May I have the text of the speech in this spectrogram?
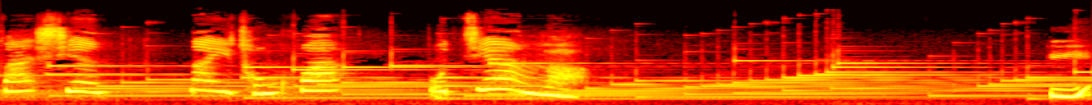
发现那一丛花不见了。咦，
